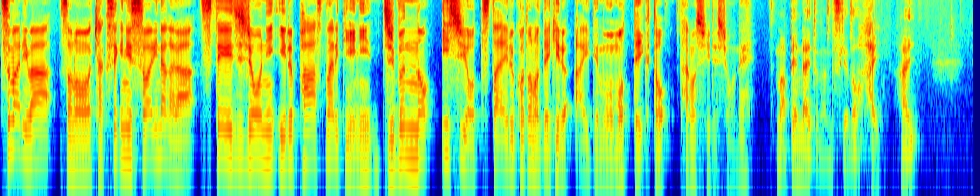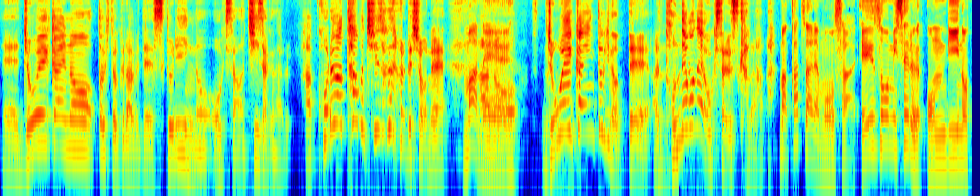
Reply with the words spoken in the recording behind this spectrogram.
つまりは、その客席に座りながら、ステージ上にいるパーソナリティに自分の意思を伝えることのできるアイテムを持っていくと楽しいでしょうね。まあペンライトなんですけど。はい。はい。えー上映会の時と比べてスクリーンの大きさは小さくなる。あ、これは多分小さくなるでしょうね。まあねの、上映会の時のって、あれとんでもない大きさですから。まあ、かつあれはもうさ、映像を見せるオンリーの、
